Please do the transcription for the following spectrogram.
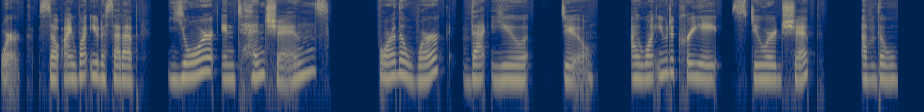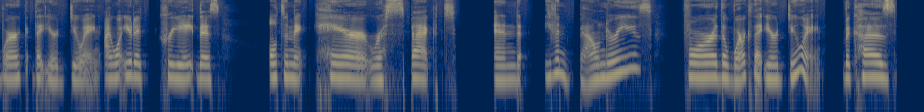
work. So I want you to set up your intentions for the work that you do. I want you to create stewardship of the work that you're doing. I want you to create this ultimate care, respect, and even boundaries for the work that you're doing because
